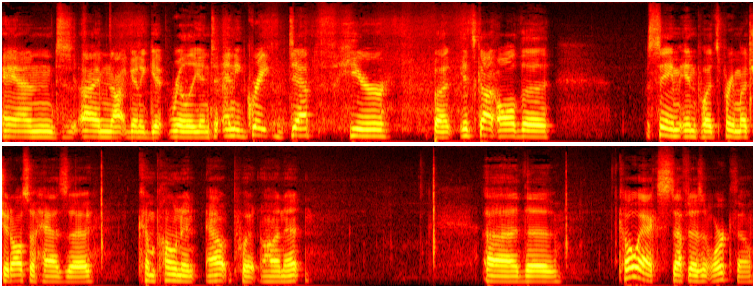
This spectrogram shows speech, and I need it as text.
And I'm not going to get really into any great depth here, but it's got all the same inputs pretty much. It also has a component output on it. Uh, the Coax stuff doesn't work though.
